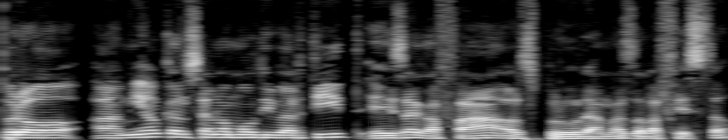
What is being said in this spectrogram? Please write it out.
però a mi el que em sembla molt divertit és agafar els programes de la festa.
